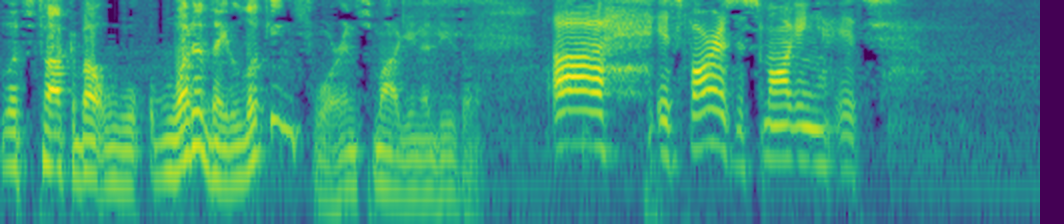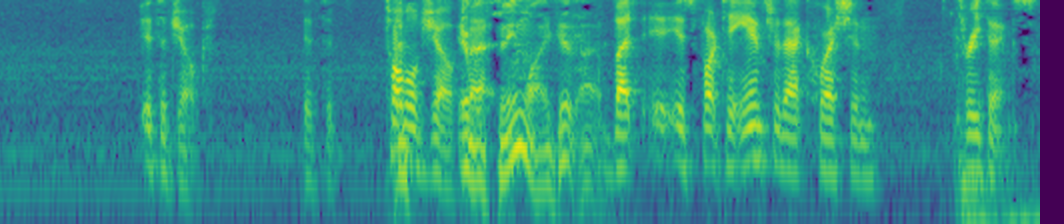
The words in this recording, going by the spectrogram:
let's talk about what are they looking for in smogging a diesel? Uh, As far as the smogging, it's it's a joke. It's a total joke. It but- would seem like it. But as far to answer that question, three things.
